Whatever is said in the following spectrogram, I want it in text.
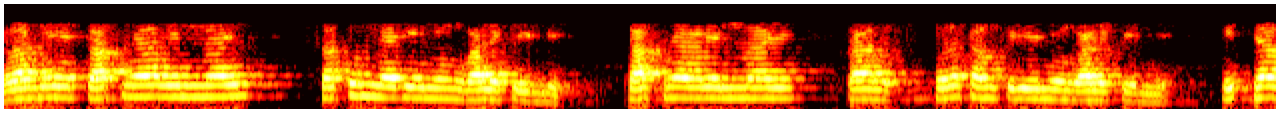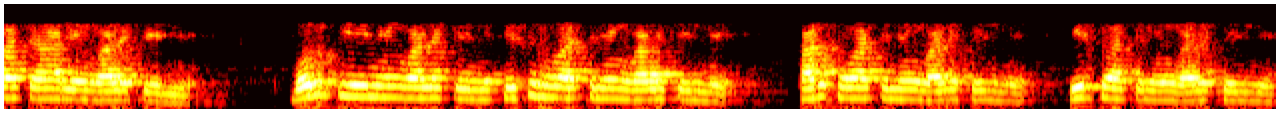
එවැගේ ප්‍රඥාවෙන්මයි සතුන් මැරීමෙන් වළකින්නේ. ප්‍රඥාවෙන්මයි කාම සොරකම් කිරීමෙන් වළකින්නේ. මිත්‍යාචාරයෙන් වළකින්නේ. බොරු කීමෙන් වළකින්නේ. කිසිම වචනෙන් වළකින්නේ. කරුස වචනෙන් වළකින්නේ. හිස් වචනෙන් වළකින්නේ.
